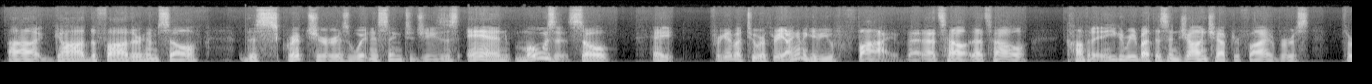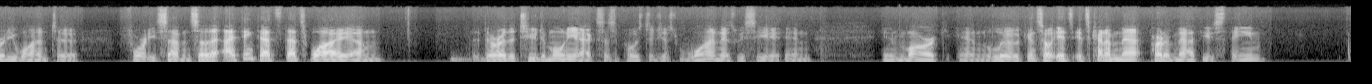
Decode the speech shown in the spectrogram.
uh, God the Father himself, the scriptures witnessing to Jesus, and Moses. So, hey, forget about two or three. I'm going to give you five. That, that's how that's how confident. And you can read about this in John chapter five, verse 31 to 47. So that, I think that's that's why um, there are the two demoniacs as opposed to just one, as we see in in Mark and Luke. And so it's it's kind of part of Matthew's theme.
